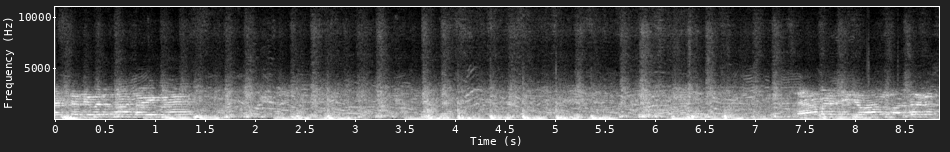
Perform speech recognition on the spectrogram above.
ரெண்டு நிமிடம் தான் டைமு? மறுபடி சீட்டு வாங்க பக்தர்கள்.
